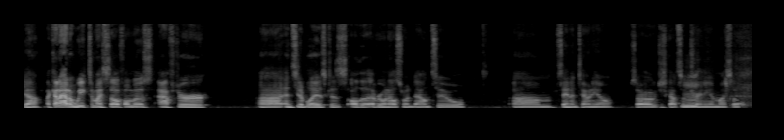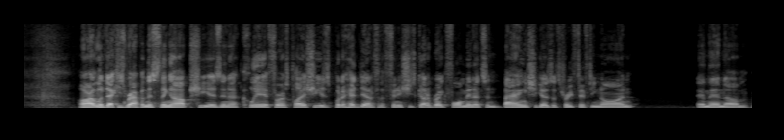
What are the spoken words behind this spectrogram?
yeah, I kind of had a week to myself almost after uh, NCAA's because all the everyone else went down to um, San Antonio, so just got some Mm. training in myself. All right, Ledecky's wrapping this thing up. She is in a clear first place. She has put her head down for the finish. She's going to break four minutes, and bang, she goes to 359. And then um,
